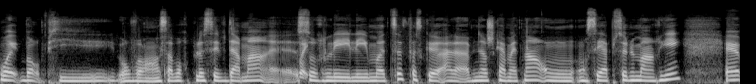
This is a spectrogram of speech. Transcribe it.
Oui, bon, puis on va en savoir plus évidemment euh, sur les, les, motifs parce qu'à venir jusqu'à maintenant, on, on sait absolument rien. Euh,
